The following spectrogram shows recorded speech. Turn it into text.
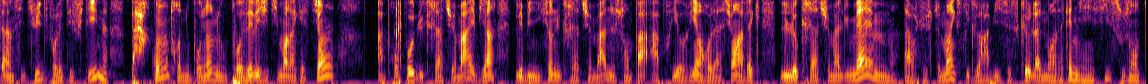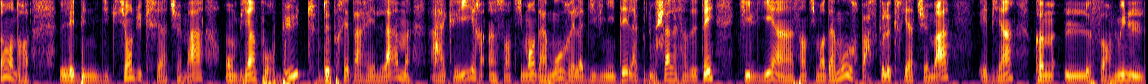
ainsi de suite pour les téphilines. Par contre, nous pourrions nous poser légitimement la question, à propos du Kriyat eh bien, les bénédictions du Kriyat ne sont pas a priori en relation avec le Kriyat lui-même. Alors justement, explique le Rabbi, c'est ce que l'Admorazaken vient ici sous-entendre. Les bénédictions du Kriyat ont bien pour but de préparer l'âme à accueillir un sentiment d'amour et la divinité, la Gdusha, la sainteté, qui est liée à un sentiment d'amour, parce que le Kriyat eh bien, comme le formule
